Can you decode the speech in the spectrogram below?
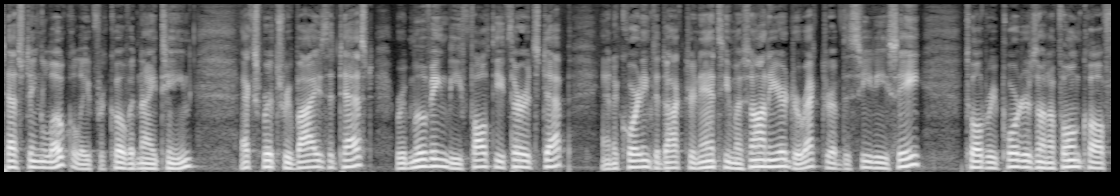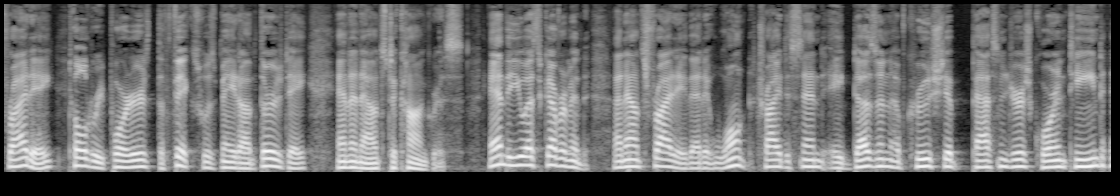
testing locally for COVID 19. Experts revised the test, removing the faulty third step, and according to Dr. Nancy Messonnier, director of the CDC, told reporters on a phone call Friday, told reporters the fix was made on Thursday and announced to Congress. And the U.S. government announced Friday that it won't try to send a dozen of cruise ship passengers quarantined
